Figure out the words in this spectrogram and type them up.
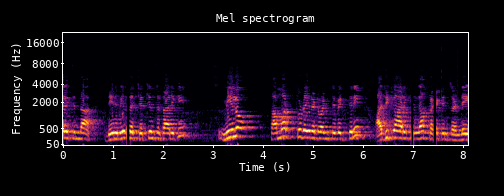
కలిసిందా? దీని మీద చర్చించడానికి మీలో సమర్థుడైనటువంటి వ్యక్తిని అధికారికంగా ప్రకటించండి.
